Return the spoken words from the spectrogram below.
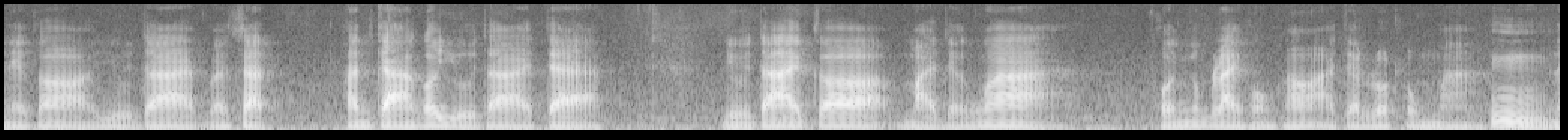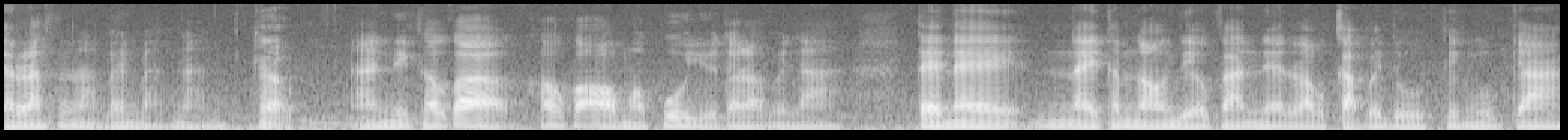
เนี่ยก็อยู่ได้ บริษัทปานกลางก็อยู่ได้ แต่อยู่ได้ก็หมายถึงว่าผลกำไรของเขาอาจจะลดลงมา อืมในลักษณะเป็นแบบนั้น ครับ อันนี้เขาก็เขาก็ออกมาพูดอยู่ตลอดเวลา แต่ในในทำนองเดียวกันเนี่ยเรากลับไปดูถึงลูกจ้าง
